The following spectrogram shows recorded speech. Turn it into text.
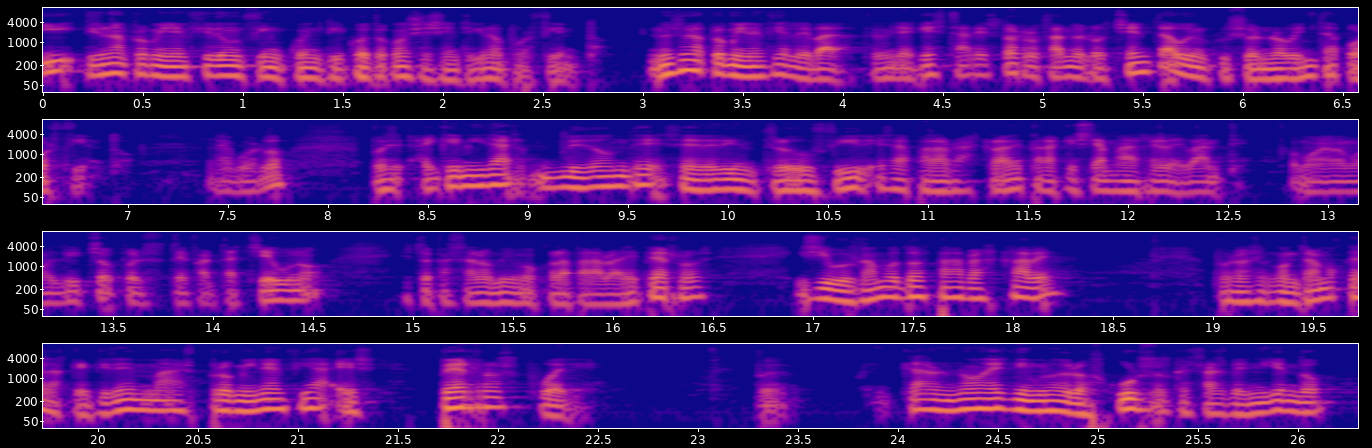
y tiene una prominencia de un 54,61%. No es una prominencia elevada, tendría que estar esto rozando el 80 o incluso el 90%. ¿De acuerdo? Pues hay que mirar de dónde se debe introducir esas palabras clave para que sea más relevante. Como hemos dicho, pues te falta H1, esto pasa lo mismo con la palabra de perros, y si buscamos dos palabras clave, pues nos encontramos que la que tiene más prominencia es perros puede. Pues claro, no es ninguno de los cursos que estás vendiendo,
